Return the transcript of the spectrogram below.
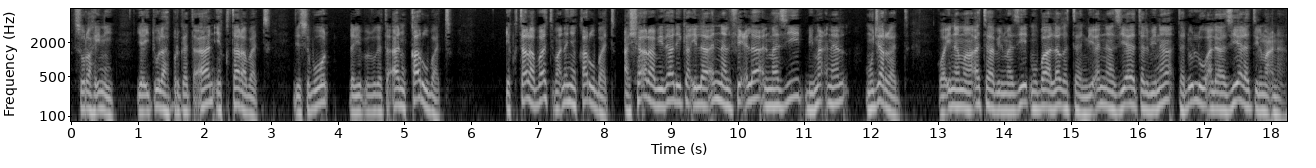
surah ini iaitu perkataan iqtarabat. Disebut dari perkataan qarubat. Iqtarabat maknanya qarubat. Asyara bidzalika ila anna al-fi'la al-mazid bimakna al-mujarrad. Wa inma ata bil mazid mubalaghatan li anna ziyadat al-bina tadullu ala ziyadati al-ma'na.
